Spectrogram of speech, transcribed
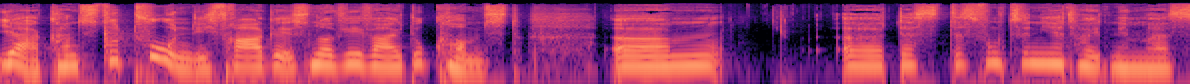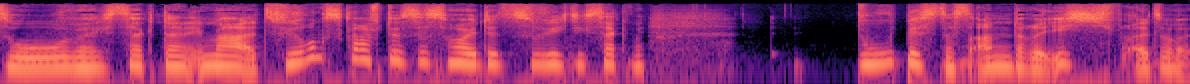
Ja, kannst du tun. Die Frage ist nur, wie weit du kommst. Ähm, äh, das, das funktioniert heute nicht mehr so, weil ich sage dann immer, als Führungskraft ist es heute zu wichtig, ich sage mir, du bist das andere Ich. Also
